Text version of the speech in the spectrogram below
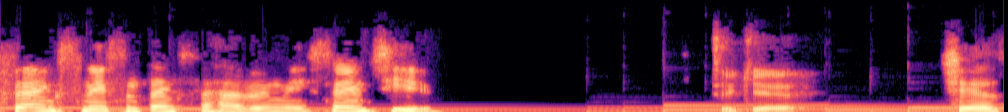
Thanks, Nesan. Thanks for having me. Same to you. Take care. Cheers.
